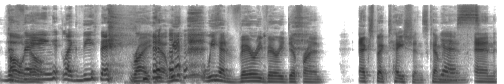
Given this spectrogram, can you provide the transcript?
the oh, thing, no. like the thing. right. Yeah. We we had very very different expectations coming yes. in, and.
